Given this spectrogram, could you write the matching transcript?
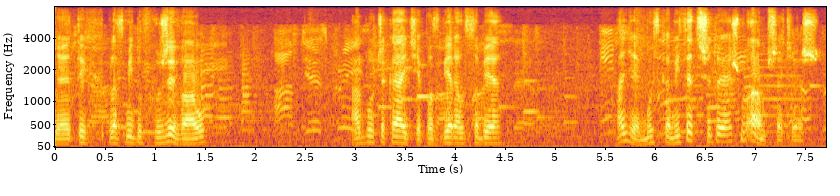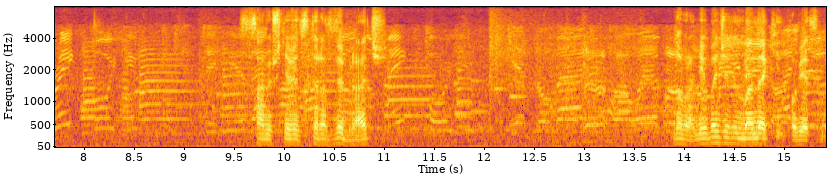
e, tych plasmidów używał. Albo czekajcie, pozbieram sobie... A nie, błyskawice 3 to ja już mam przecież. Sam już nie wiem co teraz wybrać. Dobra, niech będzie ten manekin, powiedzmy.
